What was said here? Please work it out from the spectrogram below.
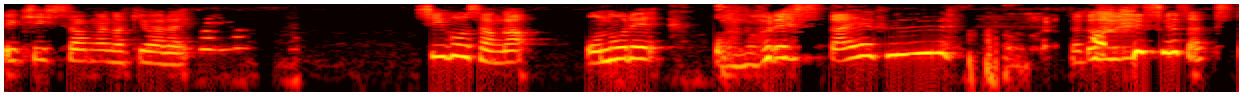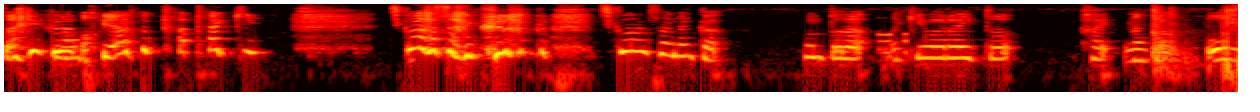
ゆきしさんが泣き笑い。シーホーさんが、己、己スタイフ。中村すめさん、スタイフ、親の仇。ちくわさん、クラッカちくわさんなんか、ほんとだ、泣き笑いと、かい、なんか、大関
